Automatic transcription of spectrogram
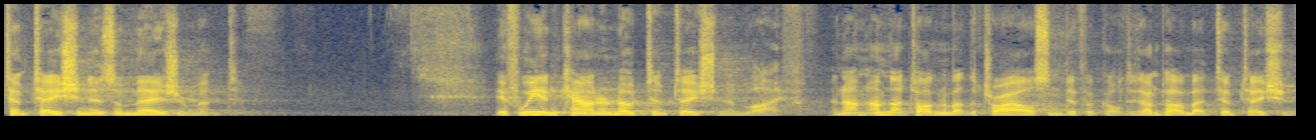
Temptation is a measurement. If we encounter no temptation in life, and I'm, I'm, not talking about the trials and difficulties, I'm talking about temptation.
